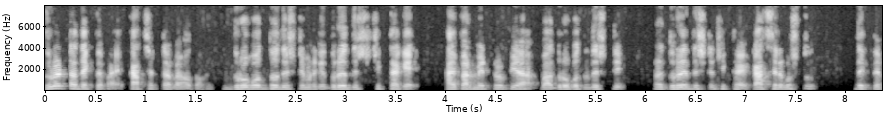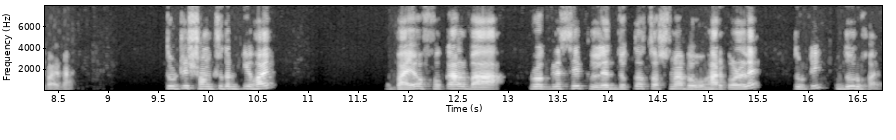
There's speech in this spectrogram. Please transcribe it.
দূরেরটা দেখতে পায়, কাছেরটা ব্যাহত হয়। দূরবদ্ধ দৃষ্টি মানে দূরের দৃষ্টি ঠিক থাকে হাইপার মেট্রোপিয়া বা দূরবদ্ধ দৃষ্টি মানে দূরের দৃষ্টি ঠিক থাকে, কাছের বস্তু দেখতে পায় না। ত্রুটির সংশোধন কি হয়? বায়োফোকাল বা প্রোগ্রেসিভ লেন্সযুক্ত চশমা ব্যবহার করলে ত্রুটি দূর হয়।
